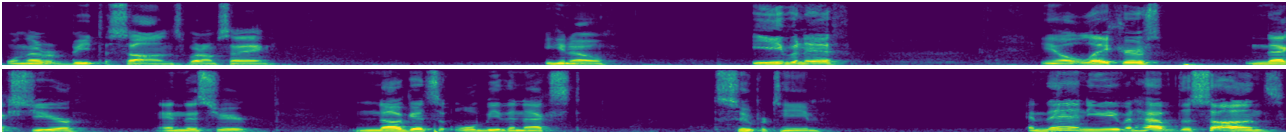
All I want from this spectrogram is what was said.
will never beat the Suns, but I'm saying, you know, even if you know Lakers next year and this year, Nuggets will be the next super team. And then you even have the Suns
